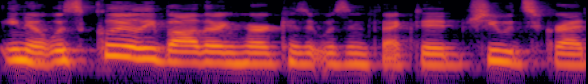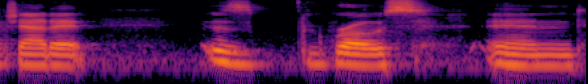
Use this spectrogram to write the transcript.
you know, it was clearly bothering her because it was infected. She would scratch at it. It was gross. And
